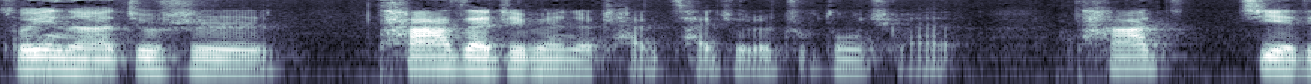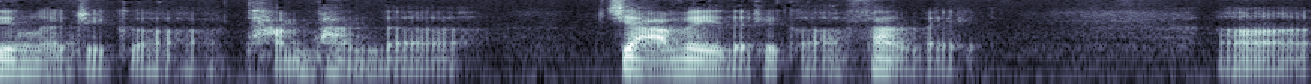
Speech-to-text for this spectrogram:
所以呢，就是他在这边就采采取了主动权，他界定了这个谈判的价位的这个范围，啊，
